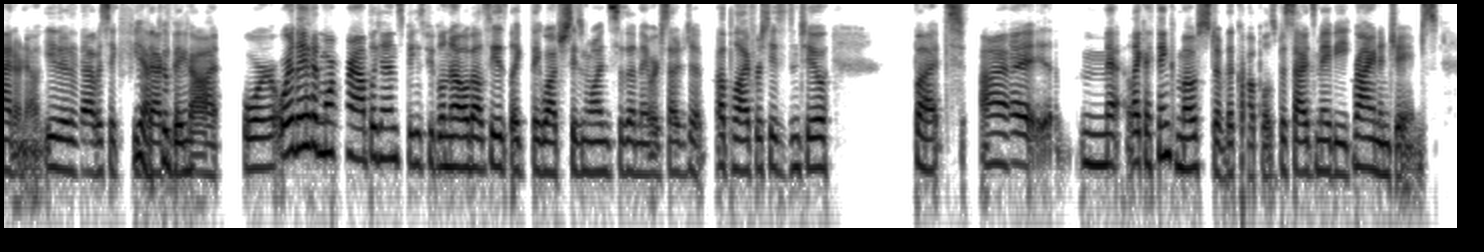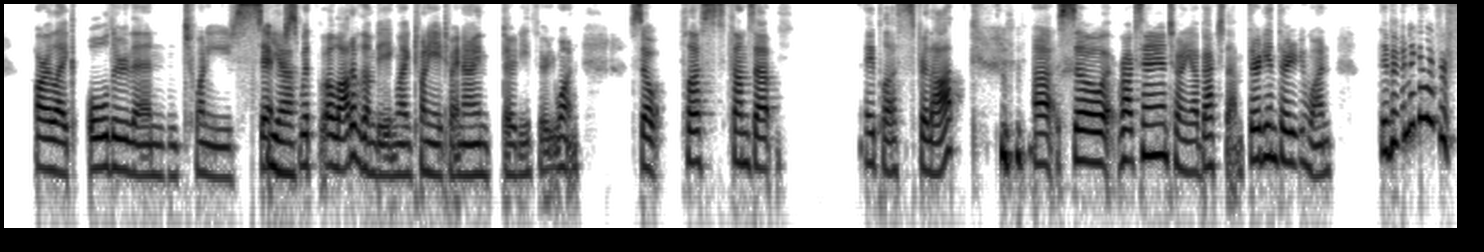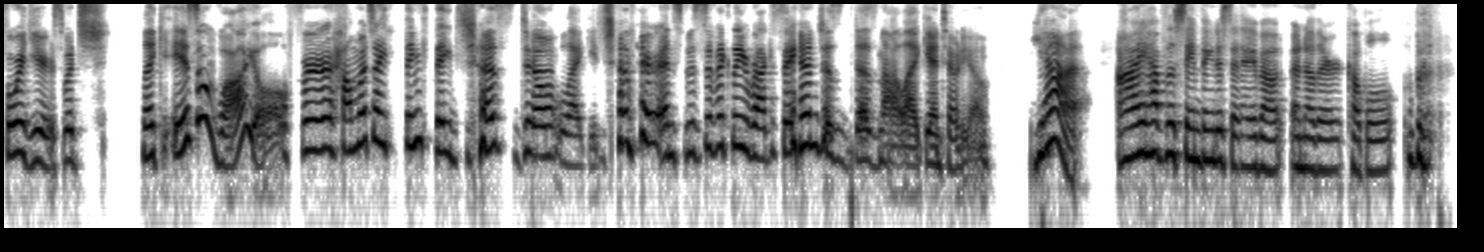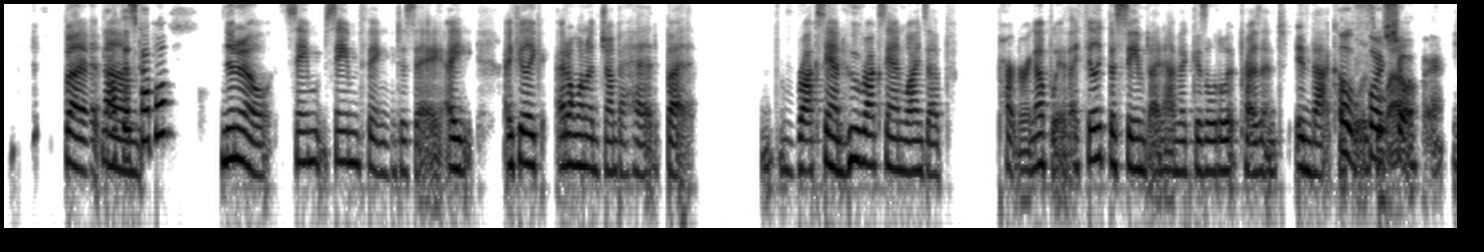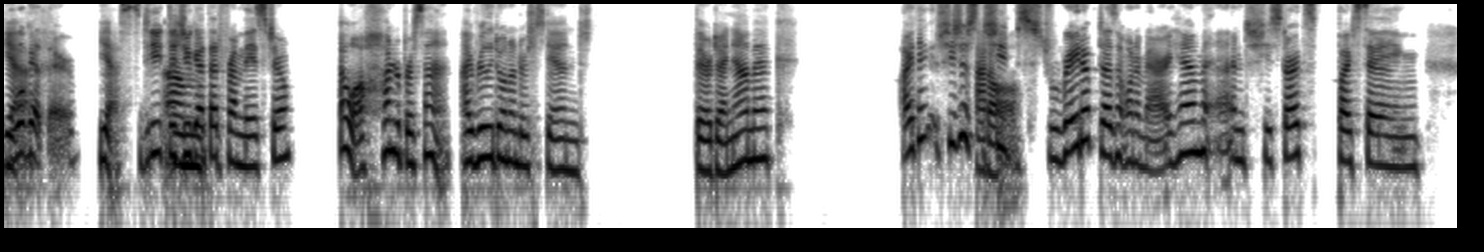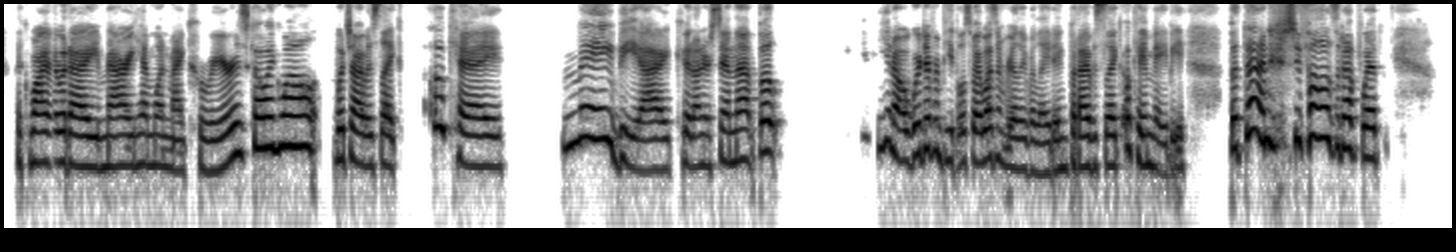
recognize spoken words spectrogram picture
I don't know, either that was like feedback yeah, they be. got, or or they had more applicants because people know about season like they watched season one, so then they were excited to apply for season two. But I met like I think most of the couples, besides maybe Ryan and James, are like older than 26, Yeah. with a lot of them being like 28, 29, 30, 31. So plus thumbs up, A plus for that. uh, so Roxanne and Antonio, back to them, 30 and 31. They've been together for four years, which like is a while for how much I think they just don't like each other. And specifically, Roxanne just does not like Antonio. yeah. I have the same thing to say about another couple, but Not this um, couple. No, no, no. Same, same thing to say. I, I feel like I don't want to jump ahead, but Roxanne, who Roxanne winds up partnering up with, I feel like the same dynamic is a little bit present in that couple Oh, for well. sure. Yeah. We'll get there. Yes. Did you, did you Um, get that from these two? Oh, a hundred percent. I really don't understand their dynamic. I think she just she all. straight up doesn't want to marry him and she starts by saying like why would I marry him when my career is going well? Which I was like okay maybe I could understand that but you know we're different people so I wasn't really relating but I was like okay maybe. But then she follows it up with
